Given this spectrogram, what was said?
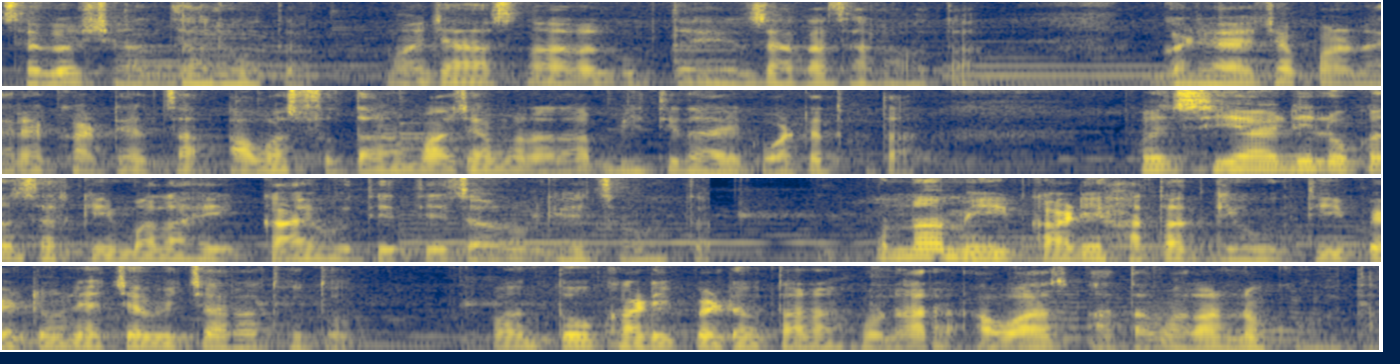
सगळं शांत झालं होतं. माझ्या असणारा गुप्तहेर जागा झाला होता. घड्याळाच्या पळणाऱ्या काट्यांचा आवाजसुद्धा माझ्या मनाला भीतीदायक वाटत होता. पण सी आय डी लोकांसारखे मला हे काय होते ते जाणून घ्यायचं होतं. पुन्हा मी काडी हातात घेऊन ती पेटवण्याच्या विचारात होतो. पण तो काडी पेटवताना होणारा आवाज आता मला नको होता.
